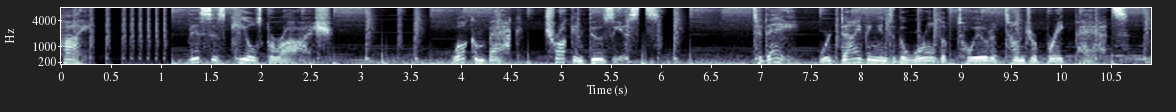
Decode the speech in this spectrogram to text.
Hi. This is Keil's Garage. Welcome back, truck enthusiasts. Today, we're diving into the world of Toyota Tundra brake pads.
